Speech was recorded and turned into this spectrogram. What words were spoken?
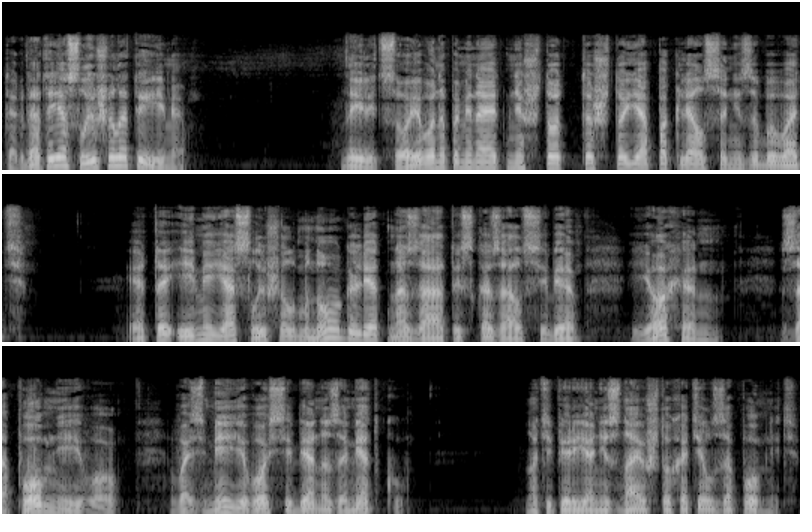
Когда-то я слышал это имя. Да и лицо его напоминает мне что-то, что я поклялся не забывать. Это имя я слышал много лет назад и сказал себе, «Йохен, запомни его, возьми его себе на заметку». Но теперь я не знаю, что хотел запомнить.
